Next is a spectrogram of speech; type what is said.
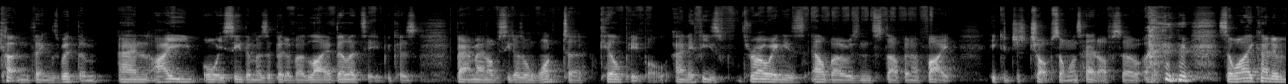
cutting things with them. And I always see them as a bit of a liability because Batman obviously doesn't want to kill people. And if he's throwing his elbows and stuff in a fight, he could just chop someone's head off. So, so I kind of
